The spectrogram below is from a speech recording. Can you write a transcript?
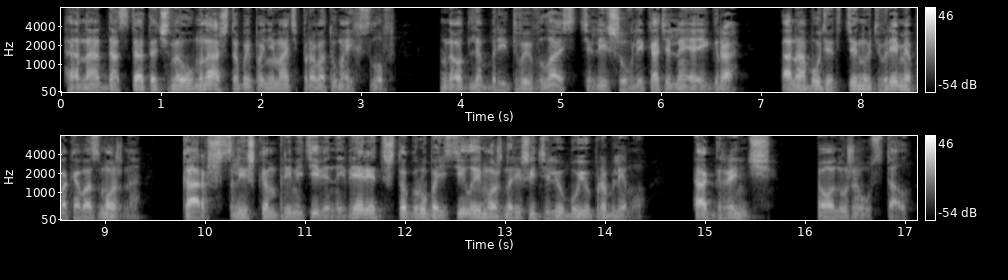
Она достаточно умна, чтобы понимать правоту моих слов. Но для бритвы власть — лишь увлекательная игра. Она будет тянуть время, пока возможно. Карш слишком примитивен и верит, что грубой силой можно решить любую проблему. А Гринч, он уже устал.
